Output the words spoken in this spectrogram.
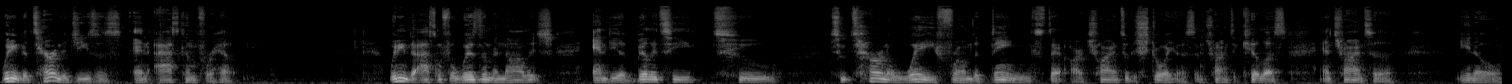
We need to turn to Jesus and ask him for help. We need to ask him for wisdom and knowledge and the ability to to turn away from the things that are trying to destroy us and trying to kill us and trying to, you know,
